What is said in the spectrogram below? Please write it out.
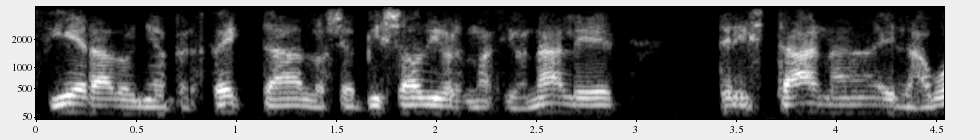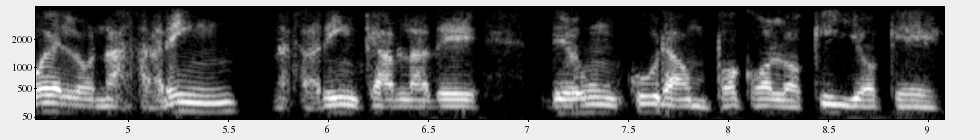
Fiera, Doña Perfecta, los episodios nacionales, Tristana, El abuelo, Nazarín, Nazarín que habla de, de un cura un poco loquillo que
